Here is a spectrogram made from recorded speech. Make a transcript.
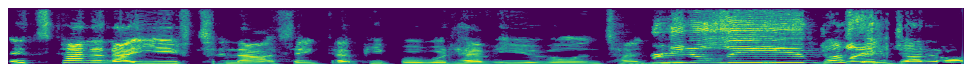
it's kind of naive to not think that people would have evil intentions. Really? Just Like, in general.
